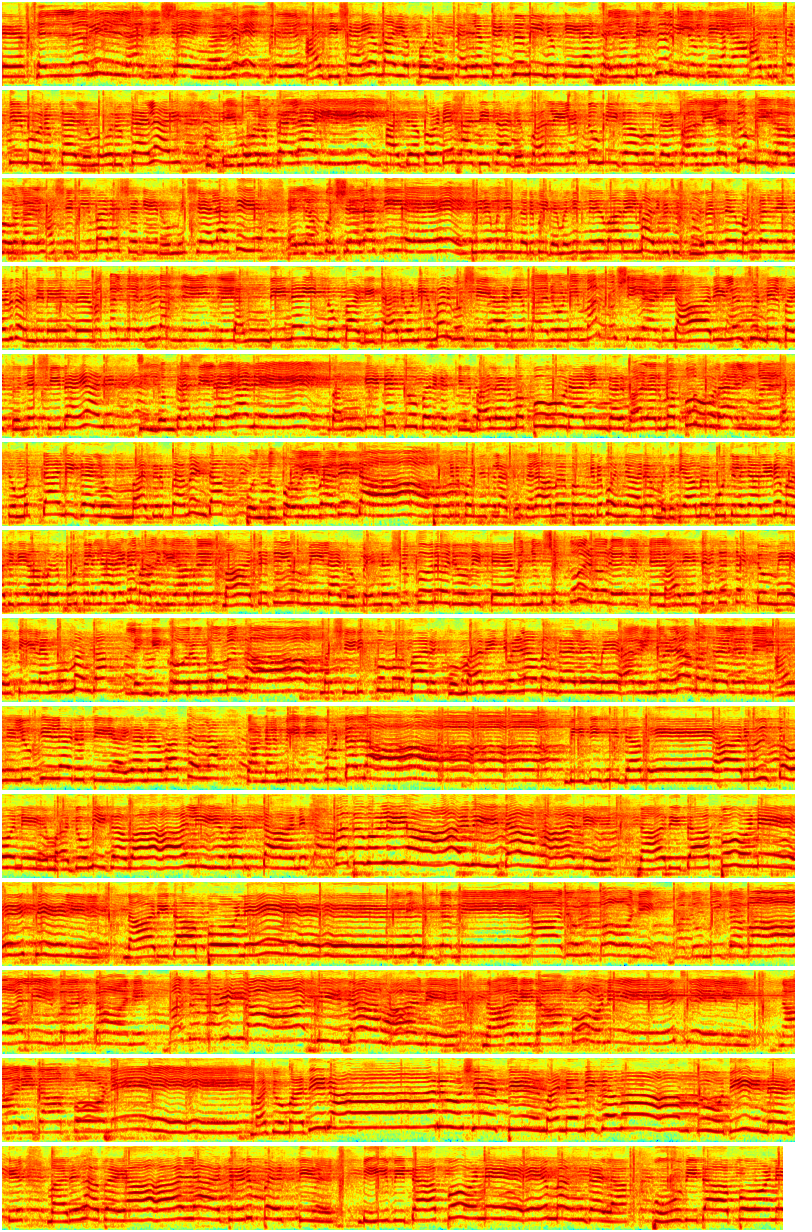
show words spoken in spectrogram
അതിശയങ്ങൾ വെച്ച്. അതിശയമായ പൊന്നും ചെല്ലം തെച്ച് മിനുക്കിയ ചെല്ലം തെച്ച് മിനുക്കിയ. അതിർപ്പത്തിൽ മുറുക്കലും മുറുക്കലായി കുട്ടി മുറുക്കലായി. അതപോടെ ഹതിചാട് ഫലിലെത്തും മികവുകൾ ഫലിലെത്തും മികവുകൾ. അശകി മരശകേരും മിഷലാക്കിയേ എല്ലാം കുശലാക്കിയേ. പിടമിൽ നിന്നൊരു പിടമിൽ നിന്ന് മാറിയിൽ മാറിക ചുറ്റുനിറന്ന് മങ്ങൾ നിന്നൊരു തന്തിനെന്ന് മക്കൾ നേർന്ന് തന്നെ തന്തിന ഇന്നും. പാടി തരുണി മറുകുഷിയാടി കരുണി മറുഷിയടി താരിളം ചുണ്ടിൽ പൈത്തു നശിതയാണ് ചിന്തും കസിതയാണ് പങ്കിട സുവർഗത്തിൽ വളർമ പൂരാലിങ്ങൾ വളർമ പൂരാലിങ്ങൾ പത്തുമുത്താണികളും മതിർപ്പമെന്താ പൊന്നു പോയി വരണ്ടാ പൊങ്കിട പൊന്നു സലാത്ത് സലാമ് പൊങ്കിട പൊന്നാരം മതുകയാമ് പൂത്തില ഞാലിടെ മാതുകയാമ് പൂത്തില ഞാലിടെ മാതുകയാമ്. മാതകയോ മീലാണു പെണ്ണു ശുക്കൂറൊരു വിട്ട്. പൊന്നും ശുക്കൂരൂര് വിട്ട്. മരതക കട്ടുമേ തിളങ്ങും മങ്ക. ലംഘിക്കൂറുങ്ങുമങ്ക. മഷിരിക്കും മുബാരക്കും അറിഞ്ഞുള്ള മംഗലമേ. അറിഞ്ഞുള്ള മംഗലമേ. അഹലുക്കിലരുത്തിയ അണവാക്കല്ല കാണാൻ വിധി കൂട്ടല്ല. വിധിഹിതമേ ആരുൾ തോനെ മധുമികവാലി আপনে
